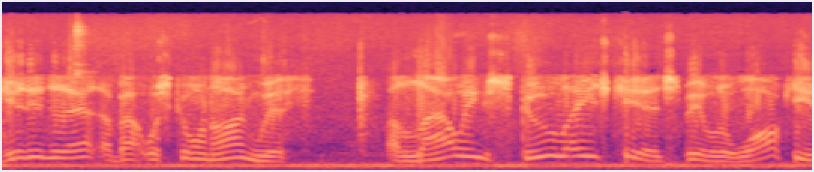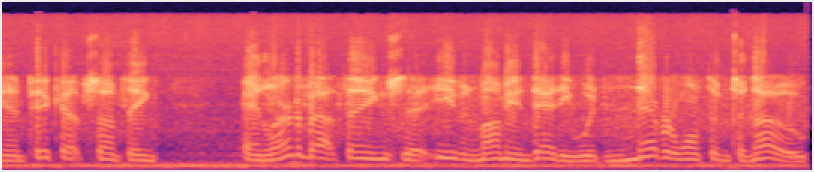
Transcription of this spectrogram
get into that about what's going on with allowing school-age kids to be able to walk in, pick up something, and learn about things that even mommy and daddy would never want them to know.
